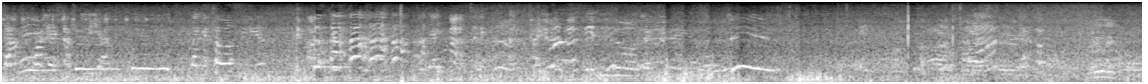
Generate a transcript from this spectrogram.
¿Cuál es la tuya? La que ¿eh? está vacía. ahí pase. No. No, no,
